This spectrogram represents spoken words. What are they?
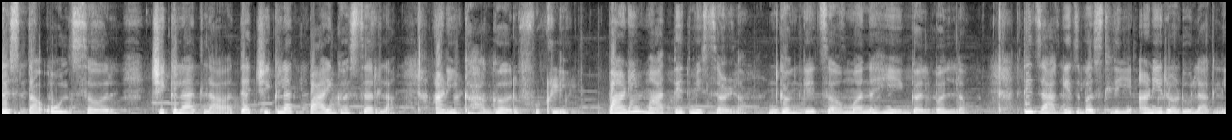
रस्ता ओलसर चिखलातला त्या चिखलात पाय घसरला आणि घागर फुटली. पाणी मातीत मिसळलं. गंगेचं मनही गलबललं. ती जागीच बसली आणि रडू लागली.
